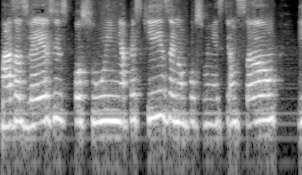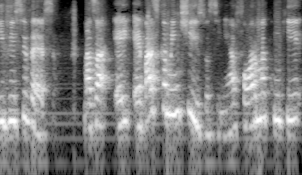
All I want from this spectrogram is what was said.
Mas às vezes possuem a pesquisa e não possuem a extensão e vice-versa. Mas a, é, é, basicamente isso, assim, é a forma com que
